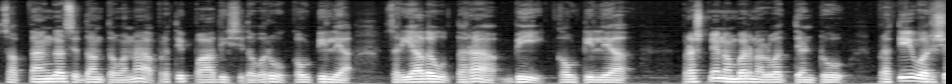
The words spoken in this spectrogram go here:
ಸಪ್ತಾಂಗ ಸಿದ್ಧಾಂತವನ್ನು ಪ್ರತಿಪಾದಿಸಿದವರು ಕೌಟಿಲ್ಯ. ಸರಿಯಾದ ಉತ್ತರ ಬಿ, ಕೌಟಿಲ್ಯ. ಪ್ರಶ್ನೆ ನಂಬರ್ ನಲವತ್ತೆಂಟು. ಪ್ರತಿ ವರ್ಷ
